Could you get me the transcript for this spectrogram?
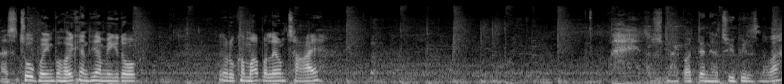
Altså to point på højkant her, Mikke Dork. Nu kan du komme op og lave en tie. Ej, Du smager godt den her type pilsner, hva'?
